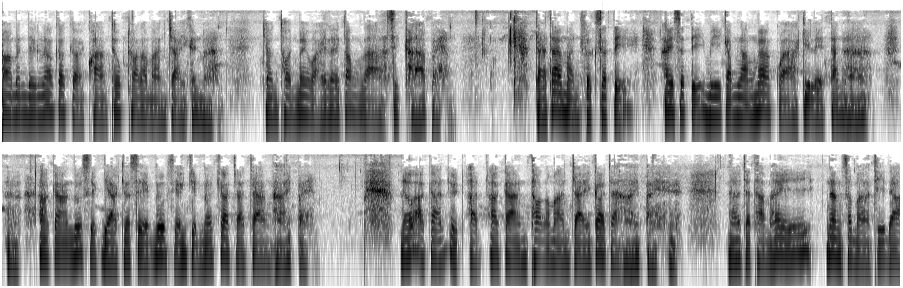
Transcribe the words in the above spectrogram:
พอมันดึงแล้วก็เกิดความทุกข์ทรมานใจขึ้นมา จนทนไม่ไหวเลยต้องลาสิกขาไป แต่ถ้ามันฝึกสติให้สติมีกำลังมากกว่ากิเลสตัณหา อาการรู้สึกอยากจะเสพรูปเสียงกลิ่นรสก็จะจางหายไป แล้วอาการอึดอัดอาการทรมานใจก็จะหายไป แล้วจะทำให้นั่งสมาธิได้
